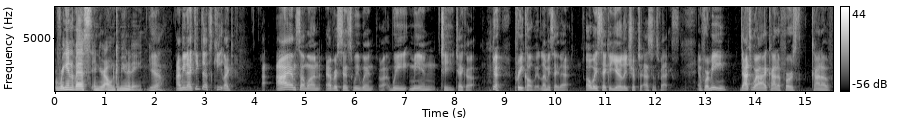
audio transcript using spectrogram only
reinvest in your own community. Yeah. I mean, I think that's key. Like, I- am someone ever since we went, uh, we, me and T take a pre COVID, let me say that, always take a yearly trip to Essence Fest. And for me, that's where I kind of first kind of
